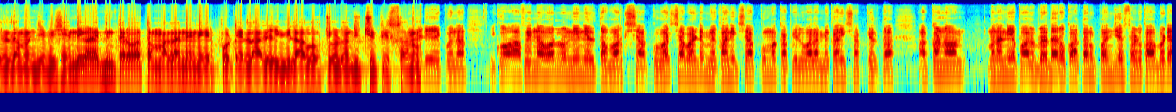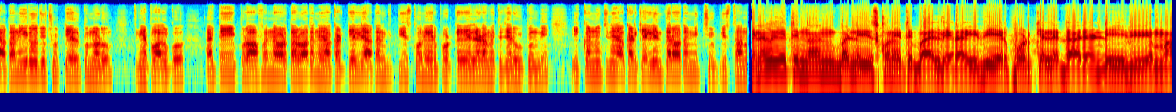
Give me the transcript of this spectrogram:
వెళ్దామని చెప్పేసి ఎందుకంటే దీని తర్వాత మళ్ళీ నేను ఎయిర్పోర్ట్ వెళ్ళాలి విలాగ్లో చూడండి చూపిస్తాను. రెడీ అయిపోయినా. ఇంకో హాఫ్ అన్ అవర్లో నేను వెళ్తా వర్క్ షాప్కు. వర్క్ షాప్ అంటే మెకానిక్ షాప్కు మా కపిల్ వాళ్ళ మెకానిక్ షాప్కి వెళ్తా. అక్కడ మన నేపాల్ బ్రదర్ ఒక అతను పని చేస్తాడు కాబట్టి అతను ఈ రోజు చుట్టూ వెళ్తున్నాడు నేపాల్కు. అయితే ఇప్పుడు హాఫ్ అన్ అవర్ తర్వాత నేను అక్కడికి వెళ్ళి అతనికి తీసుకొని ఎయిర్పోర్ట్కి వెళ్ళడం అయితే జరుగుతుంది. ఇక్కడ నుంచి నేను అక్కడికి వెళ్ళిన తర్వాత మీకు చూపిస్తాను. ఫైనల్గా అయితే నన్ను బండి తీసుకొని అయితే బయలుదేరా. ఇది ఎయిర్పోర్ట్కి వెళ్ళే దారి అండి. ఇది మా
